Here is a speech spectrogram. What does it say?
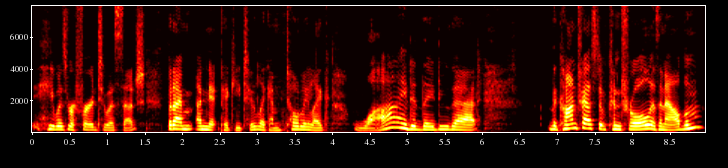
he was referred to as such. But I'm, I'm nitpicky too. Like, I'm totally like, why did they do that? The contrast of Control as an album,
